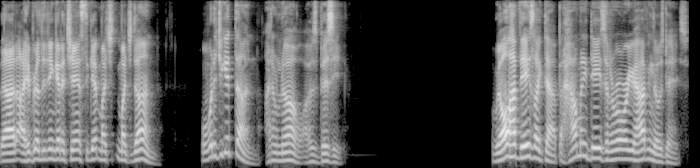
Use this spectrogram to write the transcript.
that I really didn't get a chance to get much much done. Well, what did you get done? I don't know. I was busy. We all have days like that, but how many days in a row are you having those days?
